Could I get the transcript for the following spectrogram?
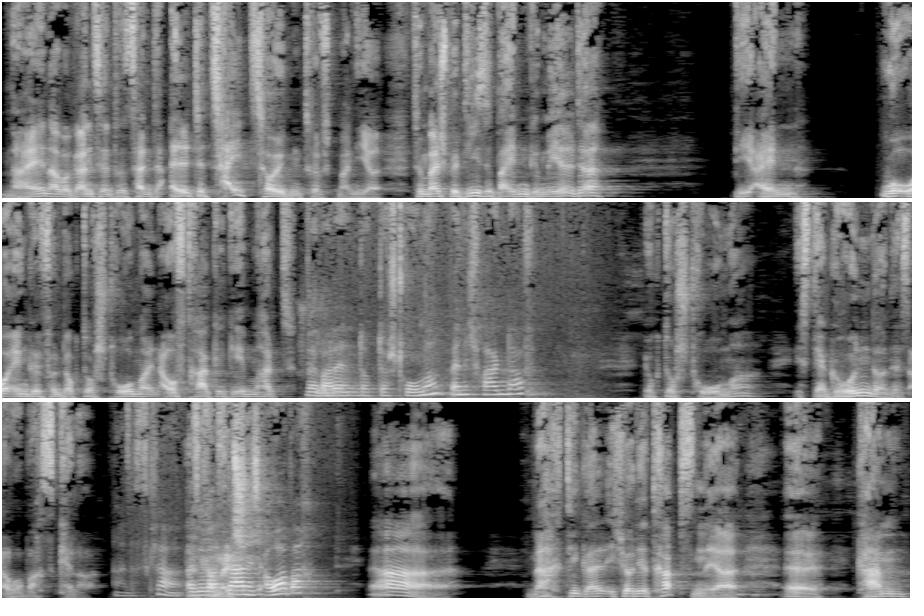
Nein, aber ganz interessante alte Zeitzeugen trifft man hier. Zum Beispiel diese beiden Gemälde, die ein Ururenkel von Dr. Stromer in Auftrag gegeben hat. Wer war denn Dr. Stromer, wenn ich fragen darf? Dr. Stromer ist der Gründer des Auerbachs Keller. Alles klar. Also war es gar nicht Auerbach? Ja, Nachtigall, ich höre dir trapsen. Er äh, kam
